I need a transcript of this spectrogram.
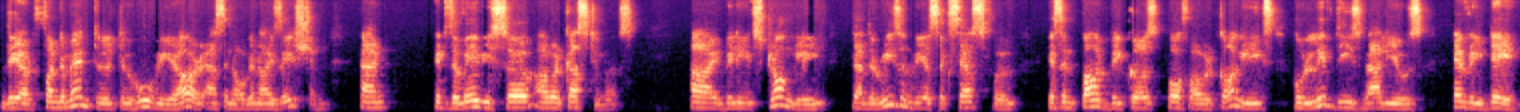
they are fundamental to who we are as an organization, and it's the way we serve our customers. I believe strongly that the reason we are successful is in part because of our colleagues who live these values every day.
